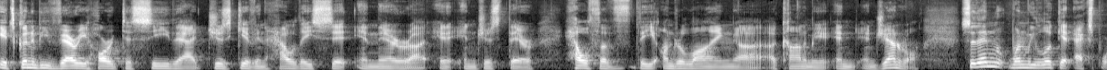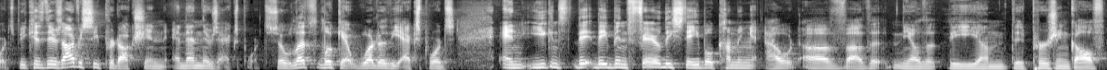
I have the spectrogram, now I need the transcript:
It's going to be very hard to see that just given how they sit in their uh, in just their health of the underlying uh, economy in, in general. So then when we look at exports, because there's obviously production and then there's exports. So let's look at what are the exports, and you can they, have been fairly stable coming out of uh, the you know the the um, the Persian Gulf,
